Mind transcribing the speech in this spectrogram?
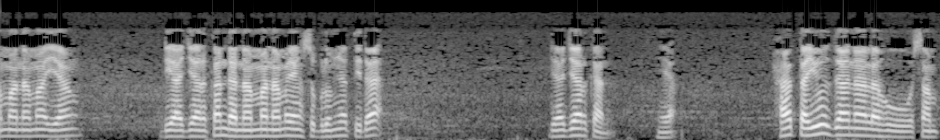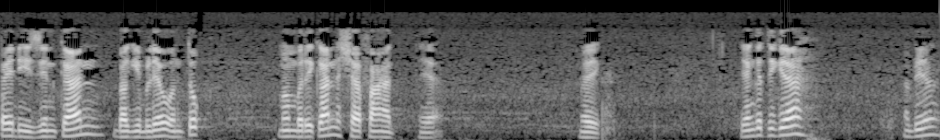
nama-nama yang diajarkan dan nama-nama yang sebelumnya tidak diajarkan ya hatta yudzana lahu sampai diizinkan bagi beliau untuk memberikan syafaat ya baik yang ketiga Abil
